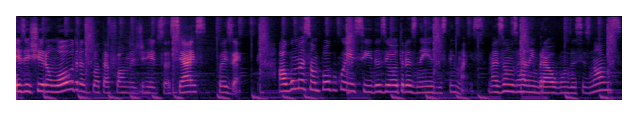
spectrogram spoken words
existiram outras plataformas de redes sociais? Pois é. Algumas são pouco conhecidas e outras nem existem mais. Mas vamos relembrar alguns desses nomes?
